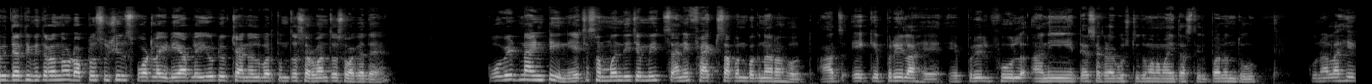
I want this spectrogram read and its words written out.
विद्यार्थी मित्रांनो डॉक्टर सुशील स्पॉटलाईट या आपल्या यूट्यूब चॅनलवर तुमचं सर्वांचं स्वागत आहे. कोविड नाईन्टीन याच्या संबंधीचे मिथ्स आणि फॅक्ट्स आपण बघणार आहोत. आज एक एप्रिल आहे. एप्रिल फुल आणि त्या सगळ्या गोष्टी तुम्हाला माहीत असतील. परंतु कुणालाही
